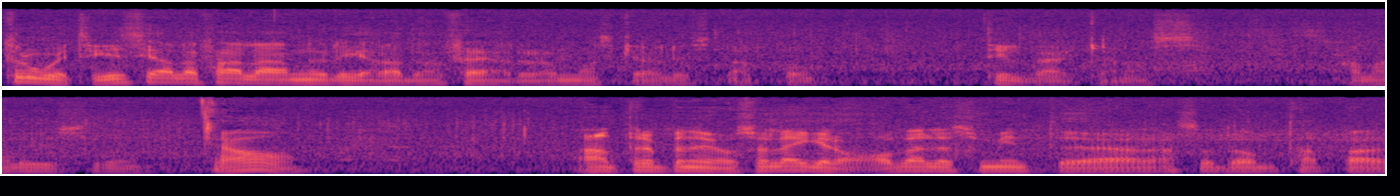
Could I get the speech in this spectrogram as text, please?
troligtvis i alla fall annullerade affärer om man ska lyssna på tillverkarnas analyser. Då. Ja. Entreprenörer som lägger av eller som inte, alltså de tappar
